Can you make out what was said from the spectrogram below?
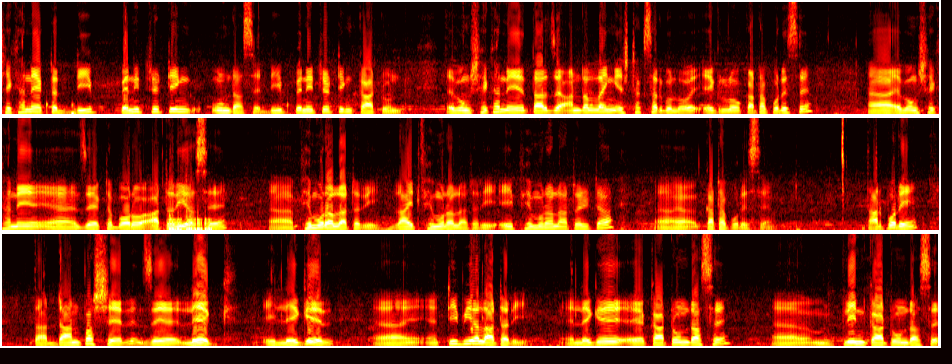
সেখানে একটা ডিপ পেনিট্রেটিং উন্ড আছে ডিপ পেনিট্রেটিং কাট উন্ড এবং সেখানে তার যে আন্ডারলাইং স্ট্রাকচারগুলো এগুলো কাটা পড়েছে। এবং সেখানে যে একটা বড় আটারি আছে femoral artery right femoral artery এই ফেমোরাল আটারিটা কাটা পড়েছে। তারপরে তার ডান পাশের যে লেগ এই লেগের টিবিয়াল আটারি লেগে কার্টুন্ড আছে ক্লিন কার্টুন্ড আছে,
